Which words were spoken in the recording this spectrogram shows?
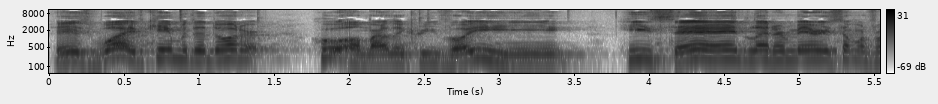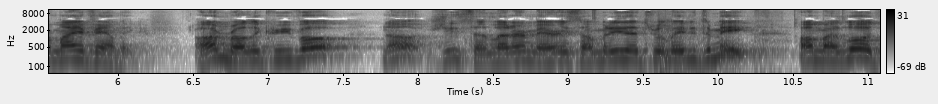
his wife came with a daughter. Who Omar? He said, let her marry someone from my family. Amr Krivo. No, she said, let her marry somebody that's related to me. Oh my Lord,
